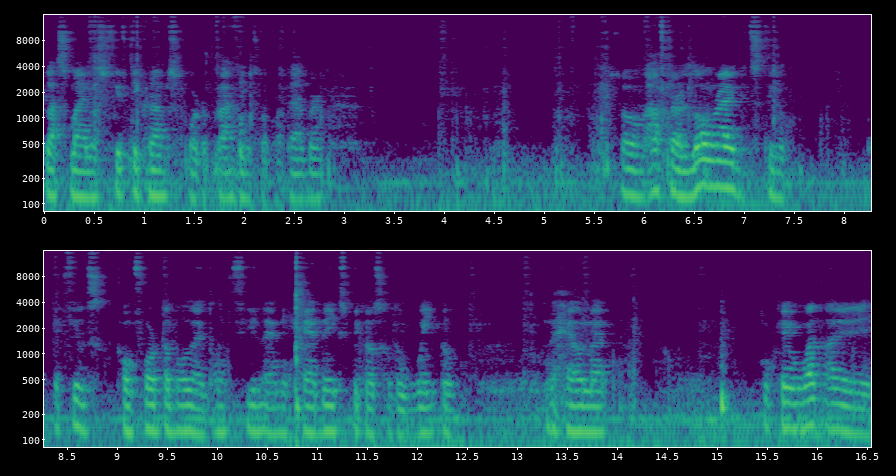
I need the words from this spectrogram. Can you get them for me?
plus minus 50 grams for the paddings or whatever. So after a long ride it's still it feels comfortable. I don't feel any headaches because of the weight of the helmet. Okay what I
